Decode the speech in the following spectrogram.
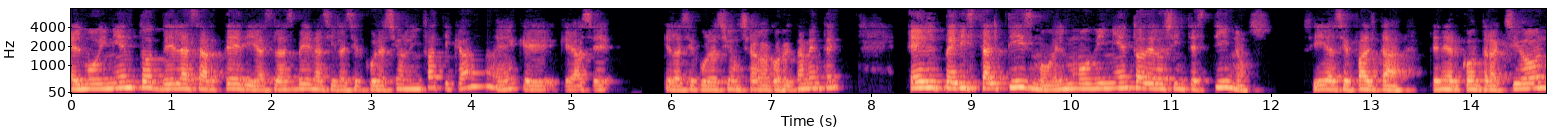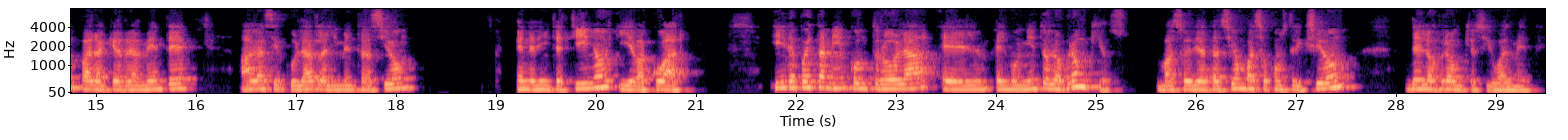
El movimiento de las arterias, las venas y la circulación linfática, ¿eh? que, hace que la circulación se haga correctamente. El peristaltismo, el movimiento de los intestinos. ¿sí? Hace falta tener contracción para que realmente haga circular la alimentación en el intestino y evacuar. Y después también controla el, movimiento de los bronquios, vasodilatación, vasoconstricción de los bronquios igualmente.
